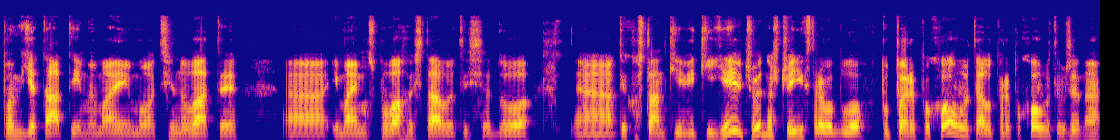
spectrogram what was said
пам'ятати, і ми маємо цінувати. Uh, і маємо з повагою ставитися до uh, тих останків, які є. Очевидно, що їх треба було поперепоховувати, але перепоховувати вже на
